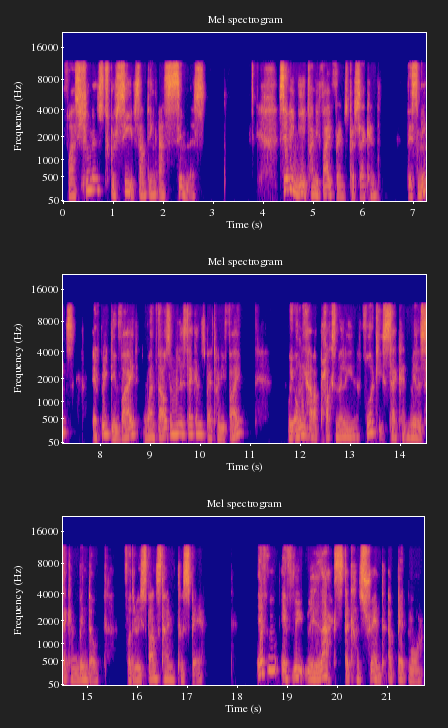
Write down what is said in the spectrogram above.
for us humans to perceive something as seamless. Say we need 25 frames per second. This means if we divide 1000 milliseconds by 25, we only have approximately 40 second millisecond window for the response time to spare. Even if we relax the constraint a bit more,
